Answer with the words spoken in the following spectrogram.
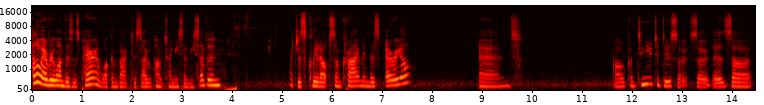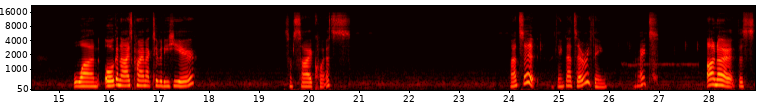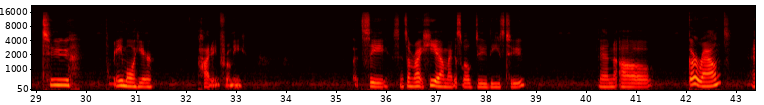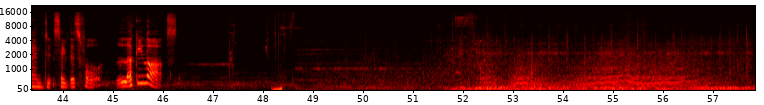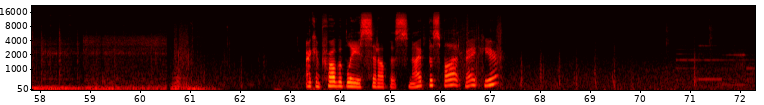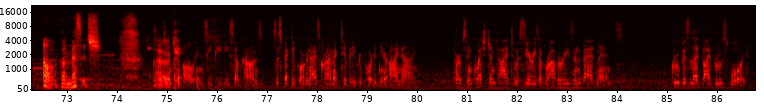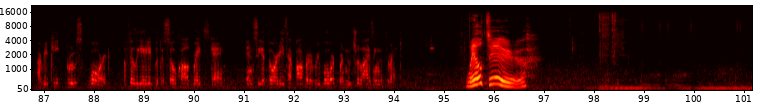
Hello everyone, this is Pear and welcome back to Cyberpunk 2077. I just cleared up some crime in this area and I'll continue to do so. So there's uh, one organized crime activity here, some side quests. That's it. I think that's everything, right? Oh no, there's two, three more here hiding from me. Let's see, since I'm right here, I might as well do these two. Then I'll go around and save this for Lucky Last. I can probably set up a sniper spot right here. Oh, I got a message. Attention Okay. all NCPD subcons. Suspected organized crime activity reported near I-9. Perps in question tied to a series of robberies in the Badlands. Group is led by Bruce Ward. I repeat, Bruce Ward, affiliated with the so-called Wraiths gang. NC authorities have offered a reward for neutralizing the threat. Will do.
